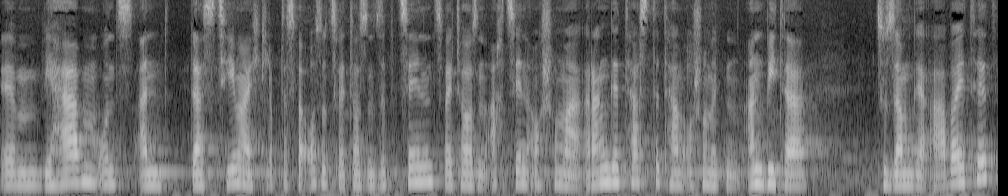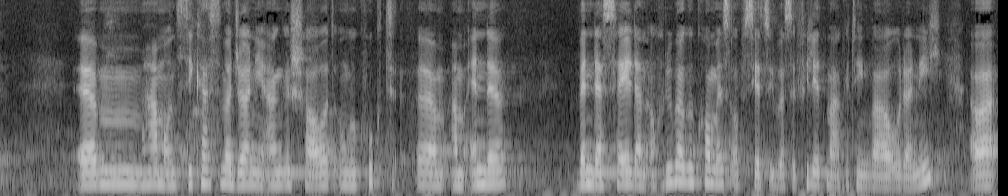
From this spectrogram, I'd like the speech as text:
Ähm, wir haben uns an das Thema, ich glaube, das war auch so 2017, 2018 auch schon mal rangetastet, haben auch schon mit einem Anbieter zusammengearbeitet, ähm, haben uns die Customer Journey angeschaut und geguckt, ähm, am Ende, wenn der Sale dann auch rübergekommen ist, ob es jetzt übers Affiliate Marketing war oder nicht, aber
